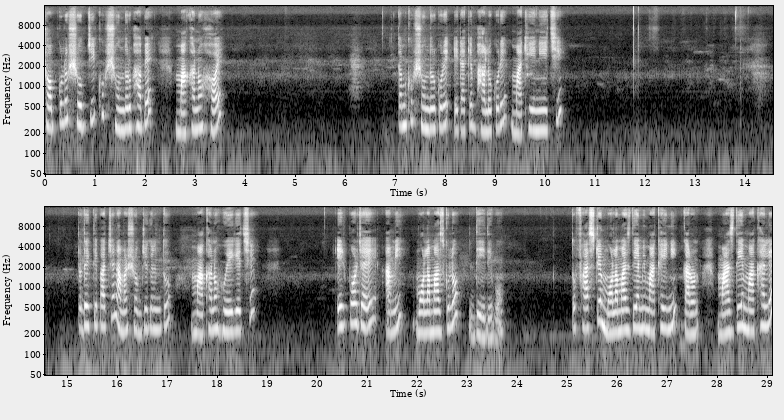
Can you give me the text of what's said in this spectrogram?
সবগুলো সবজি খুব সুন্দরভাবে মাখানো হয়। তো আমি খুব সুন্দর করে এটাকে ভালো করে মাখিয়ে নিয়েছি। তো দেখতে পাচ্ছেন আমার সবজি কিন্তু মাখানো হয়ে গেছে। এর পর্যায়ে আমি মলা মাছগুলো দিয়ে দেব। তো ফার্স্টে মলা মাছ দিয়ে আমি মাখাই মাখাইনি, কারণ মাছ দিয়ে মাখালে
